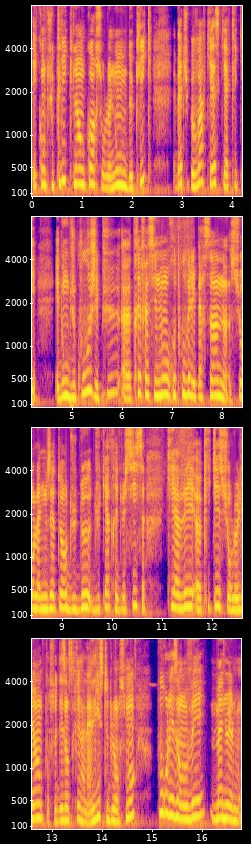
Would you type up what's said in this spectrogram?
Et quand tu cliques là encore sur le nombre de clics, eh ben, tu peux voir qui est-ce qui a cliqué. Et donc, du coup, j'ai pu euh, très facilement retrouver les personnes sur la newsletter du 2, du 4 et du 6 qui avaient euh, cliqué sur le lien pour se désinscrire à la liste de lancement pour les enlever manuellement.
